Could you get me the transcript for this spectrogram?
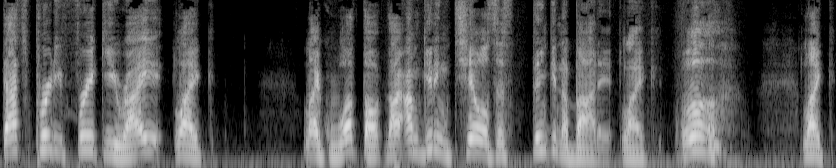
that's pretty freaky, right? Like like what the I'm getting chills just thinking about it. Like ugh like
